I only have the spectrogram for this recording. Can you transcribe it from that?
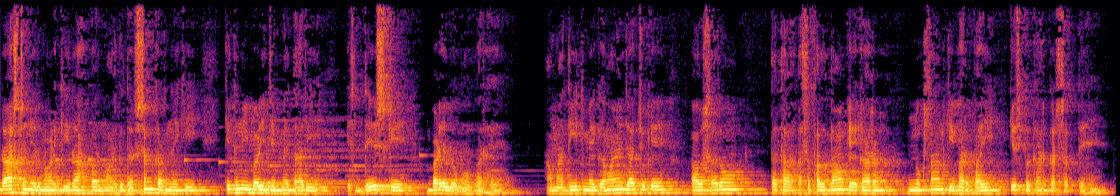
राष्ट्र निर्माण की राह पर मार्गदर्शन करने की कितनी बड़ी ज़िम्मेदारी इस देश के बड़े लोगों पर है। हम अतीत में गंवाए जा चुके अवसरों तथा असफलताओं के कारण नुकसान की भरपाई किस प्रकार कर सकते हैं?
